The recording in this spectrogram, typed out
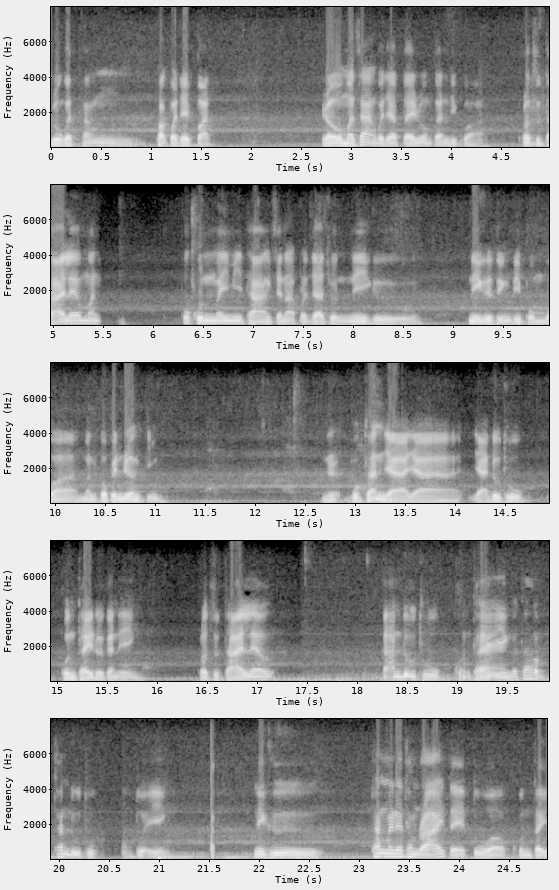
รวมกันทั้งพรรคประชาธิปัตย์เรามาสร้างประชาธิปไตยร่วมกันดีกว่า เพราะสุดท้ายแล้วมันพวกคุณไม่มีทางชนะประชาชนนี่คือ นี่คือสิ่งที่ผมว่ามันก็เป็นเรื่องจริง พวกท่านอย่าอย่าอย่าดูถูกคนไทยด้วยกันเอง เพราะสุดท้ายแล้ว การดูถูกคนไทยเองก็เท่ากับท่านดูถูกตัวเอง นี่คือ ท่านไม่ได้ทำร้ายแต่ตัวคนไทย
